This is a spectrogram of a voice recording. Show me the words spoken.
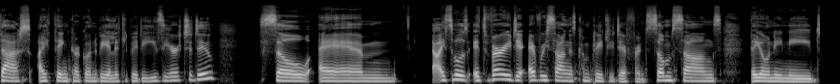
that i think are going to be a little bit easier to do. So um, i suppose it's very di- every song is completely different. Some songs they only need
